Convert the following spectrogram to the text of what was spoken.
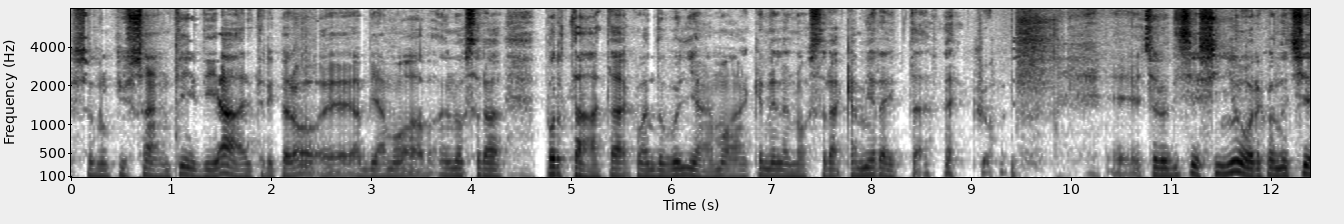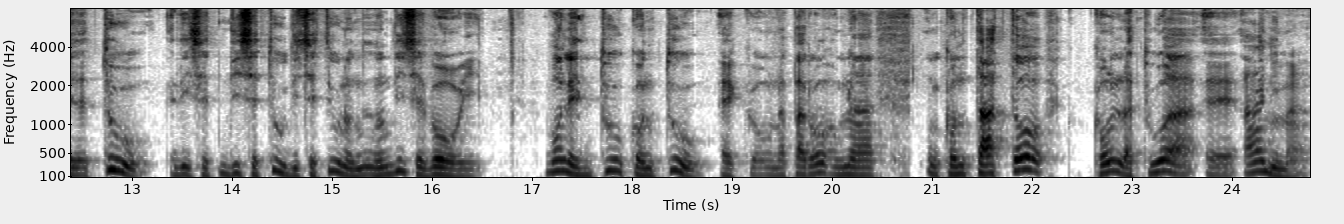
sono più santi di altri, però eh, abbiamo a nostra portata quando vogliamo anche nella nostra cameretta. Ecco. Eh, ce lo dice il Signore quando dice tu, dice, dice tu, dice tu, non, non, dice voi. Vuole il tu con tu, ecco, una parola, una, un contatto con la tua eh, anima,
